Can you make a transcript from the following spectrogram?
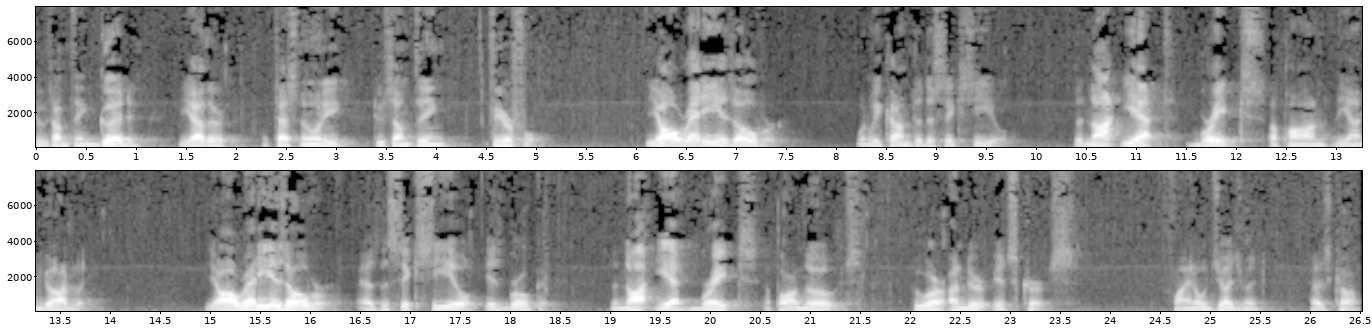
to something good, the other, a testimony to something fearful. The already is over when we come to the sixth seal. The not yet breaks upon the ungodly. The already is over as the sixth seal is broken. The not yet breaks upon those who are under its curse. Final judgment has come.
